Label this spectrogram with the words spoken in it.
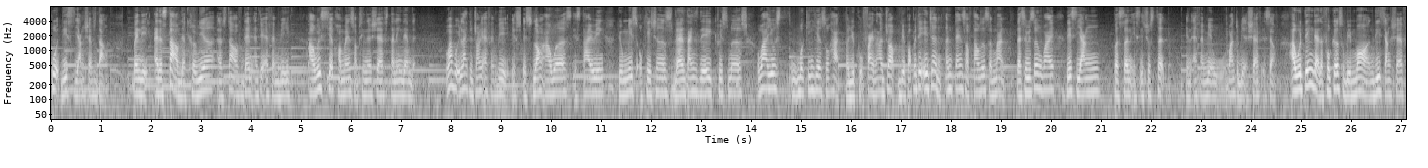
put these young chefs down. When they, at the start of their career, at the start of them entering F&B, I always hear comments from senior chefs telling them that why would you like to join F&B? It's, it's long hours, it's tiring, you miss occasions, Valentine's Day, Christmas. Why are you working here so hard? You could find another job, be a property agent, earn tens of thousands a month. That's the reason why this young person is interested in F&B and want to be a chef itself. I would think that the focus would be more on these young chefs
